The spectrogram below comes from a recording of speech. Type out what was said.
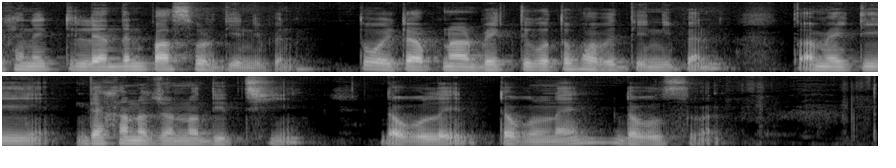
এখানে একটি লেনদেন পাসওয়ার্ড দিয়ে নেবেন। তো এটা আপনার ব্যক্তিগতভাবে দিয়ে নেবেন। তো আমি একটি দেখানোর জন্য দিচ্ছি। Double eight double nine double seven তো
